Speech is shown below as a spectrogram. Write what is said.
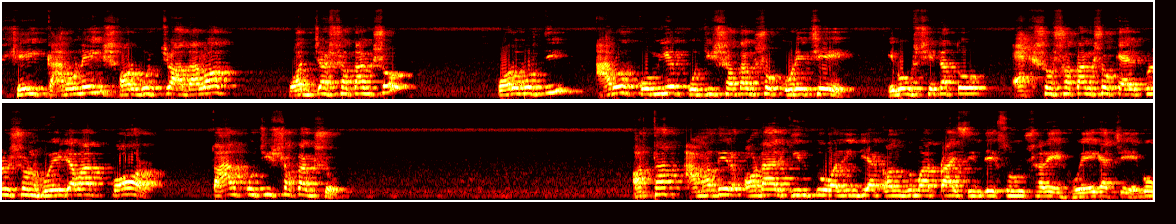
সেই কারণেই সর্বোচ্চ আদালত পঞ্চাশ শতাংশ পরবর্তী আরও কমিয়ে পঁচিশ শতাংশ করেছে এবং সেটা তো একশো শতাংশ ক্যালকুলেশন হয়ে যাওয়ার পর তার পঁচিশ শতাংশ। অর্থাৎ আমাদের অর্ডার কিন্তু all India consumer price index অনুসারে হয়ে গেছে এবং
